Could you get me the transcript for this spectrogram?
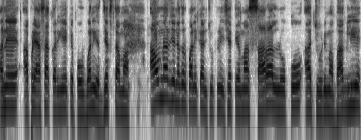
અને આપણે આશા કરીએ કે પૌભાની અધ્યક્ષતામાં આવનાર જે નગરપાલિકાની ચૂંટણી છે તેમાં સારા લોકો આ ચૂંટણીમાં ભાગ લઈએ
